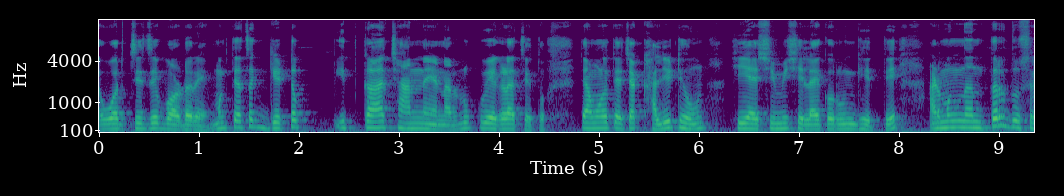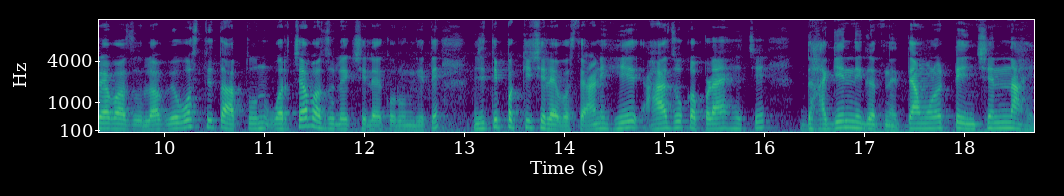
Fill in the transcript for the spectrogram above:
वरचे जे बॉर्डर आहे. मग त्याचं गेटअप इतका छान नाही येणार. लुक वेगळाच येतो. त्यामुळे त्याच्याखाली ठेवून ही अशी मी शिलाई करून घेते. आणि मग नंतर दुसऱ्या बाजूला व्यवस्थित आतून वरच्या बाजूला एक शिलाई करून घेते. म्हणजे ती पक्की शिलाई बसते. आणि हे हा जो कपडा आहे ह्याचे धागे निघत नाहीत. त्यामुळं टेन्शन नाही.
